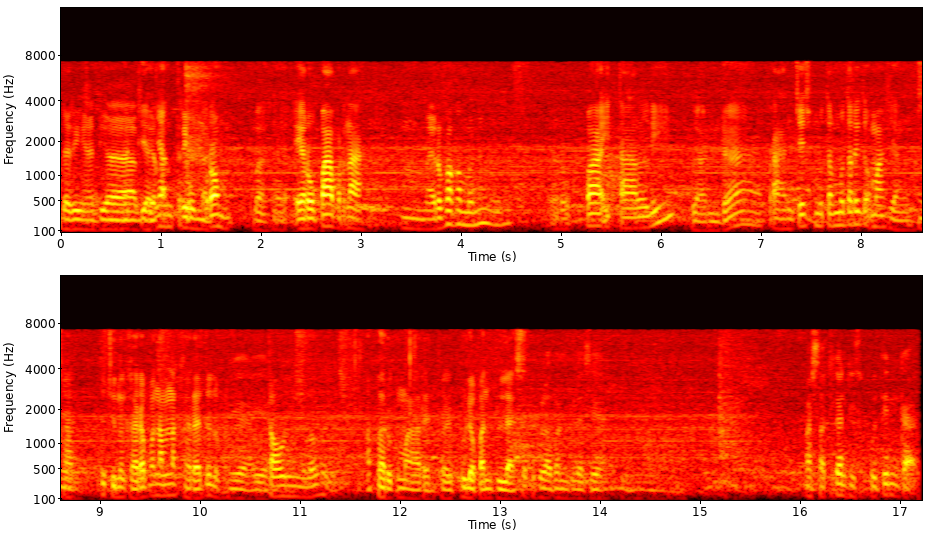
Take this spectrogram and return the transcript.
dari hadiah dia Hadiahnya kan trip kan? umroh bahasa Eropa pernah. Hmm, Eropa ke mana? Eropa, Itali, Belanda, Prancis, muter-muter itu mas yang Ya. sa- tujuh negara atau enam negara itu loh Mas. Iya iya. Tahun berapa? Ah, baru kemarin 2018 2018 ya. Mas tadi kan disebutin kak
